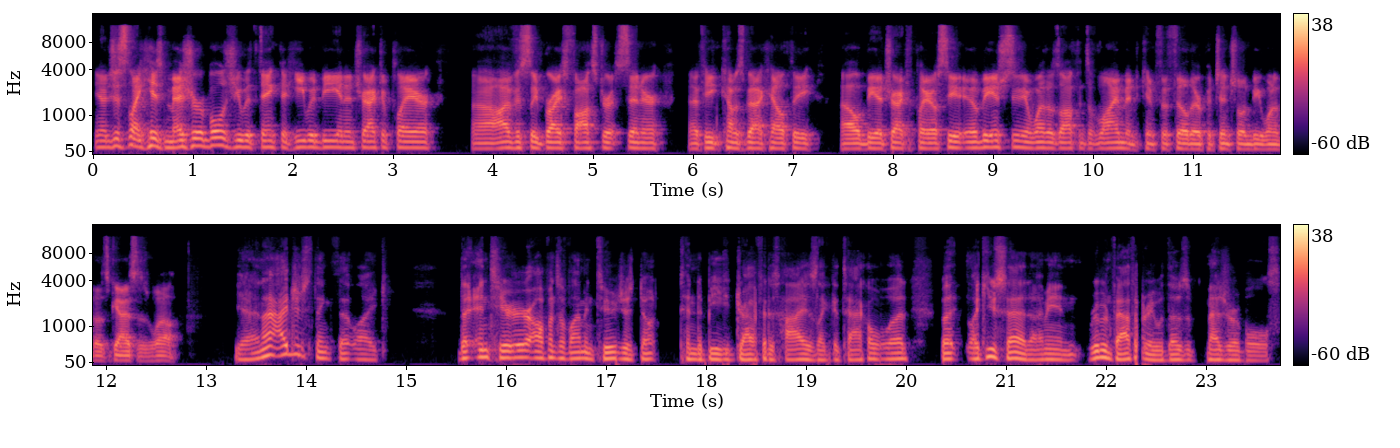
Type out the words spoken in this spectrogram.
you know, just like his measurables, you would think that he would be an attractive player. Uh, obviously, Bryce Foster at center, if he comes back healthy, uh, will be an attractive player. I'll see. It'll be interesting if one of those offensive linemen can fulfill their potential and be one of those guys as well. Yeah, and I, I just think that like the interior offensive linemen too just don't tend to be drafted as high as like a tackle would. But like you said, I mean, Reuben Fatheree with those measurables,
